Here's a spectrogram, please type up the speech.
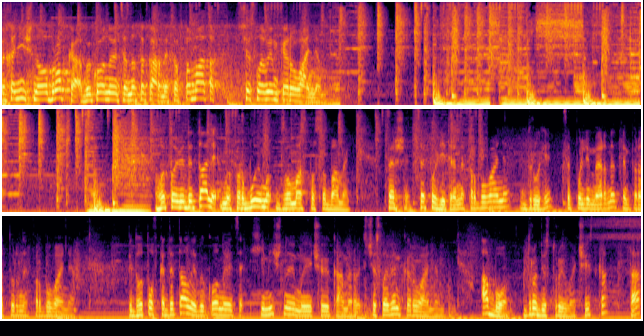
Механічна обробка виконується на токарних автоматах з числовим керуванням. Готові деталі ми фарбуємо двома способами. Перше це повітряне фарбування, друге це полімерне температурне фарбування. Підготовка деталей виконується хімічною миючою камерою з числовим керуванням або дробіструєва чистка та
